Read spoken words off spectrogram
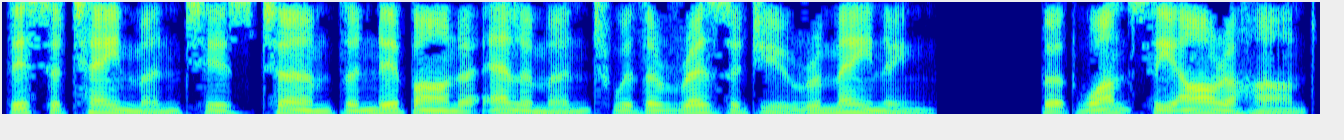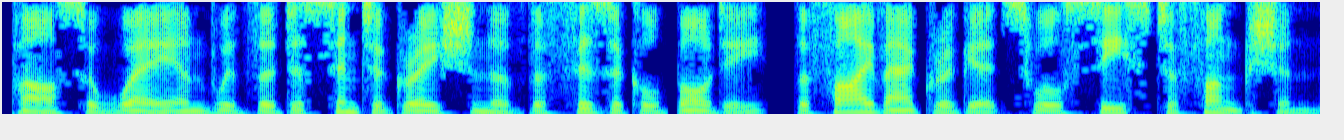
This attainment is termed the nibbana element with a residue remaining. But once the arahant pass away and with the disintegration of the physical body, the five aggregates will cease to function,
